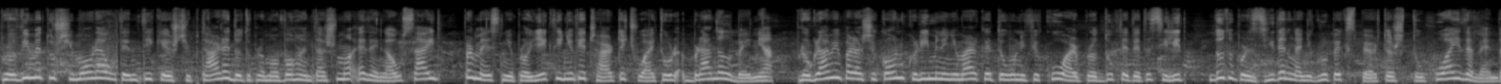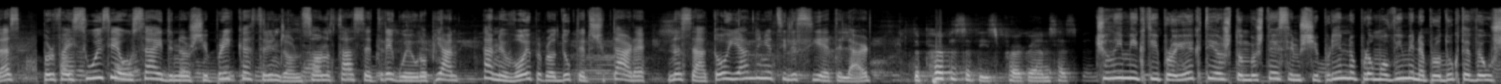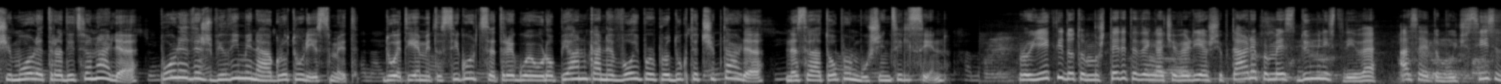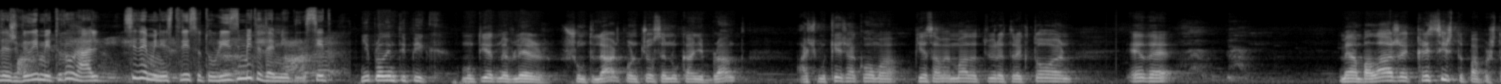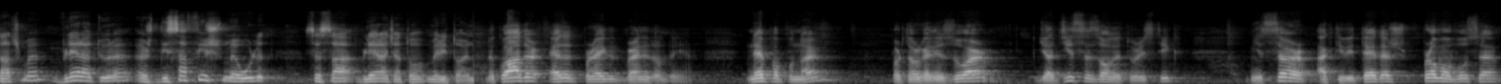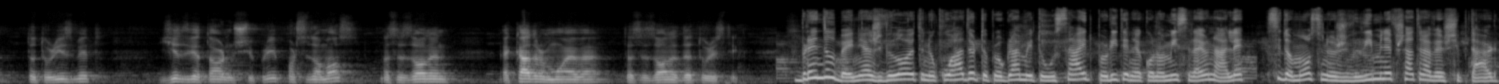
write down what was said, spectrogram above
Prodhimet ushqimore autentike shqiptare do të promovohen tashmë edhe nga USAID përmes një projekti njëvjeçar të quajtur Brand Albania. Programi parashikon krijimin e një marke të unifikuar produktet e të cilit do të përzgjidhen nga një grup ekspertësh të huaj dhe vendas. Përfaqësuesja e USAID në Shqipëri, Catherine Johnson, tha se tregu Europian ka nevojë për produktet shqiptare, nëse ato janë të një cilësie të lartë. Qëllimi i këtij projekti është të mbështesim Shqipërinë në promovimin e produkteve ushqimore tradicionale, por edhe zhvillimin e agroturizmit. Duhet të jemi të sigurt se tregu europian ka nevojë për produktet shqiptare, nëse ato përmbushin cilësinë. Projekti do të mbështetet edhe nga Qeveria shqiptare përmes dy ministrive. asaj të bujqësisë dhe zhvillimit rural, si dhe Ministrisë së Turizmit dhe Mjedisit. Një prodhim tipik mund të jetë me vlerë shumë të lartë, por në qoftë se nuk ka një brand, aq më keq akoma, pjesa më e madhe e tyre tregtohen edhe me amballazhe krejtësisht të papërshtatshme, vlera e tyre është disafish më e ulët se sa vlera që ato meritojnë. Në kuadër edhe të projektit Branded Albania, ne po punojmë për të organizuar gjatë gjithë sezonit turistik një sërë aktivitetesh promovuese të turizmit gjithëvjetor në Shqipëri, por sidomos në sezonin e katër muajve të sezonit dhe turistik. Brand Albania zhvillohet në kuadër të programit të USAID për rritjen e ekonomisë rajonale, sidomos në zhvillimin e fshatrave shqiptarë.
